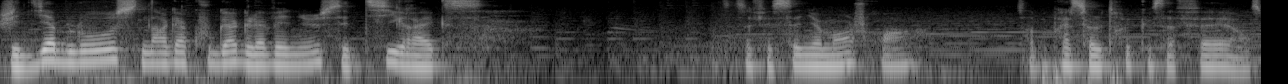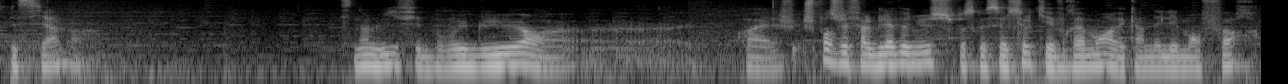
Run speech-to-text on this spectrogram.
J'ai Diablos, Nargacuga, Glavenus et Tigrex. Ça, ça fait saignement, je crois. C'est à peu près le seul truc que ça fait en spécial. Sinon, lui, il fait brûlure. Euh, Ouais, je, pense que je vais faire le Glavenus parce que c'est le seul qui est vraiment avec un élément fort.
